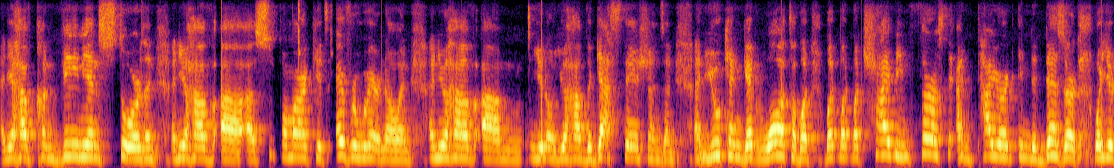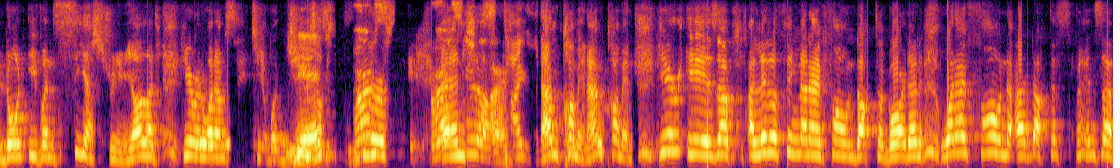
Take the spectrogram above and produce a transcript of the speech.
and you have convenience stores and and you have uh, uh, supermarkets everywhere now and and you have um, you know you have the gas stations and and you can get water but but but but try being thirsty and tired in the desert where you don't even see a stream. Y'all not hearing what i'm saying to you but jesus yes. and tired. I'm coming i'm coming. Here is a, a little thing that i found dr gordon. What i found uh, Dr. Spencer,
